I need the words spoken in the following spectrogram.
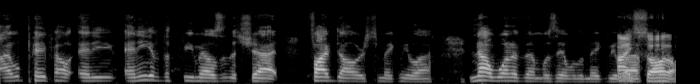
I will PayPal any any of the females in the chat five dollars to make me laugh. Not one of them was able to make me laugh. I saw.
